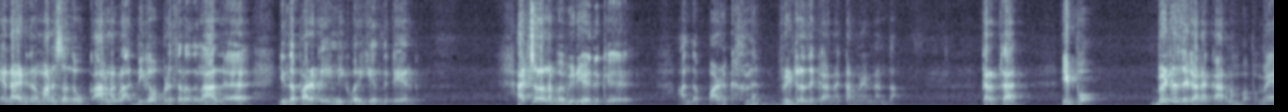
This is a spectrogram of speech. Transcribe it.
என்ன ஆகிடுதுன்னா மனசு அந்த காரணங்களை அதிகப்படுத்துறதுனால இந்த பழக்கம் இன்னைக்கு வரைக்கும் இருந்துகிட்டே இருக்கு. ஆக்சுவலாக நம்ம வீடியோ எதுக்கு? அந்த பழக்கங்களை விடுறதுக்கான காரணம் என்னன்னு தான் கரெக்டா இப்போ விடுறதுக்கான காரணம் பார்ப்போமே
